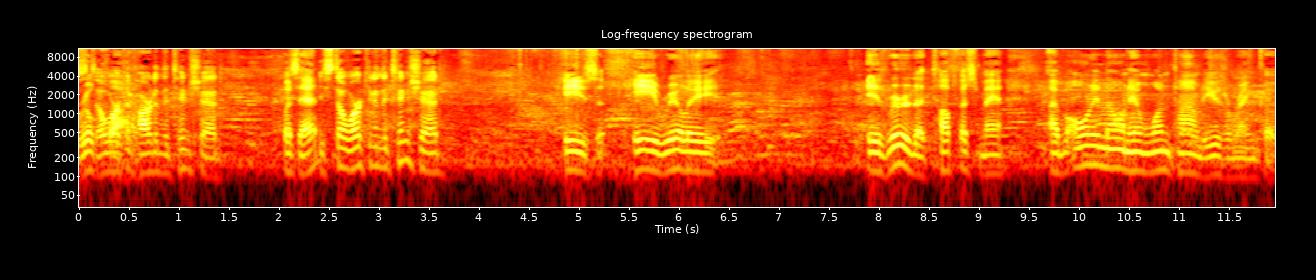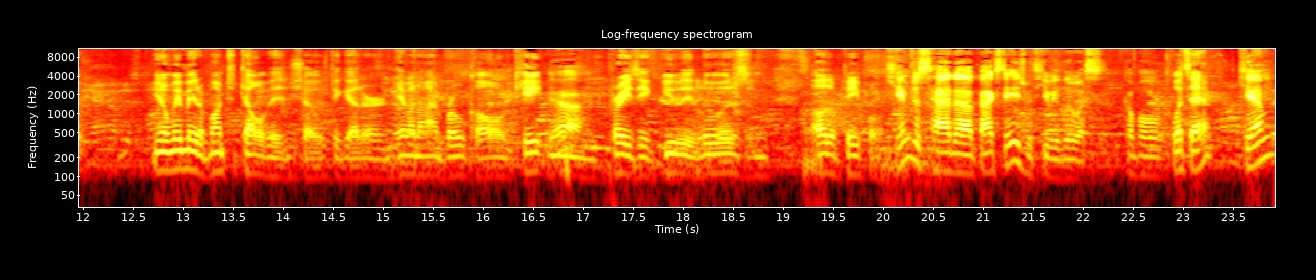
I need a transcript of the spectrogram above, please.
Real Still quiet. working hard in the tin shed. What's that? He's still working in the tin shed. he's he really is really the toughest man. I've only known him one time to use a raincoat. You know, we made a bunch of television shows together, and him and I, and Brokaw, and Keaton, Yeah. and Crazy Huey Lewis, and other people. Kim just had uh, backstage with Huey Lewis. A couple. What's that? Kim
